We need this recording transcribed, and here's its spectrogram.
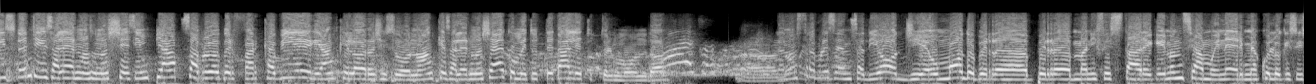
gli studenti di Salerno sono scesi in piazza proprio per far capire che anche loro ci sono, anche Salerno c'è come tutta Italia e tutto il mondo. La nostra presenza di oggi è un modo per, per manifestare che non siamo inermi a quello che si,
